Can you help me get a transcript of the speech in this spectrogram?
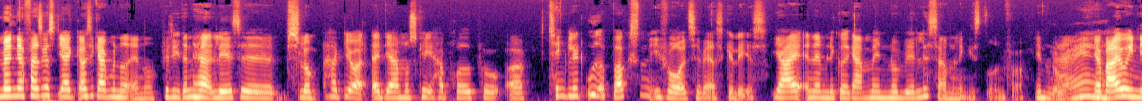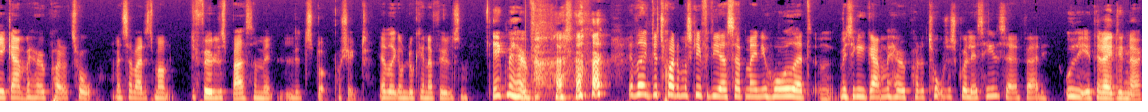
Men jeg er faktisk også, jeg er også i gang med noget andet, fordi den her læseslump har gjort, at jeg måske har prøvet på at tænke lidt ud af boksen i forhold til, hvad jeg skal læse. Jeg er nemlig gået i gang med en novellesamling i stedet for en bog. Nej. Jeg var jo egentlig i gang med Harry Potter 2, men så var det som om, det føltes bare som et lidt stort projekt. Jeg ved ikke, om du kender følelsen. Ikke med Harry Potter. Jeg ved ikke, jeg tror det er måske, fordi jeg har sat mig ind i hovedet, at øh, hvis jeg gik i gang med Harry Potter 2, så skulle jeg læse hele serien færdig. Ud i et. det er rigtigt nok.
